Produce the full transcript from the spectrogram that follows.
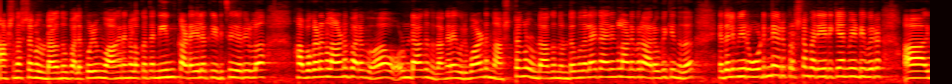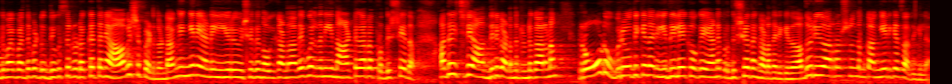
നാശനഷ്ടങ്ങൾ ഉണ്ടാകുന്നു. പലപ്പോഴും വാഹനങ്ങളൊക്കെ തന്നെയും കടയിലൊക്കെ ഇടിച്ചു കയറിയുള്ള അപകടങ്ങളാണ് പരം ഉണ്ടാകുന്നത്. അങ്ങനെ ഒരുപാട് നഷ്ടങ്ങൾ ഉണ്ടാകുന്നുണ്ട്. മുതലായ കാര്യങ്ങളാണ് ഇവർ ആരോപിക്കുന്നത്. ഏതായാലും ഈ റോഡിന്റെ ഒരു പ്രശ്നം പരിഹരിക്കാൻ വേണ്ടി ഇവർ ഇതുമായി ബന്ധപ്പെട്ട് ഉദ്യോഗസ്ഥരോടൊക്കെ തന്നെ ആവശ്യപ്പെടുന്നുണ്ട്. അങ്ങ് എങ്ങനെയാണ് ഈ ഒരു വിഷയത്തെ നോക്കിക്കാണുന്നത്. അതേപോലെ തന്നെ ഈ നാട്ടുകാരുടെ പ്രതിഷേധം അത് ഇച്ചിരി അതിര് കടന്നിട്ടുണ്ട്. കാരണം റോഡ് ഉപരോധിക്കുന്ന രീതിയിലേക്കൊക്കെയാണ് പ്രതിഷേധം കടന്നിരിക്കുന്നത്. അതൊരു കാരണവശാലും നമുക്ക് അംഗീകരിക്കാൻ സാധിക്കില്ല.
